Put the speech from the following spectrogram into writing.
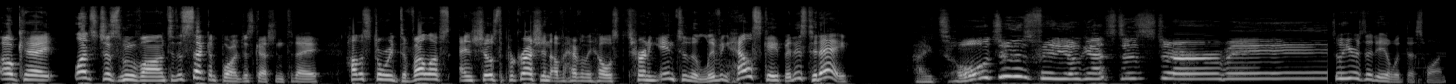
Okay, let's just move on to the second point of discussion today, how the story develops and shows the progression of Heavenly Host turning into the living hellscape it is today. I told you this video gets disturbing. So here's the deal with this one.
